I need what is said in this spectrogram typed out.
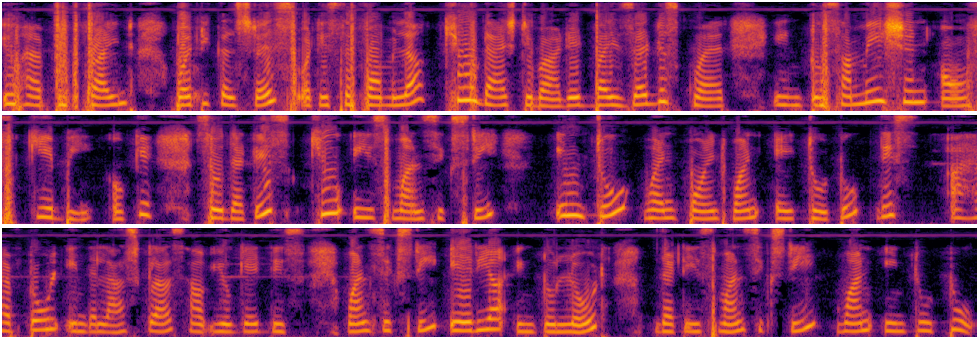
you have to find vertical stress what is the formula? Q dash divided by z square into summation of kb okay? So that is q is 160 into 1.1822 this I have told in the last class how you get this 160 area into load that is 160 1 into 2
